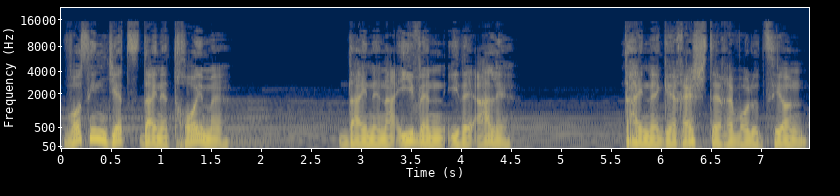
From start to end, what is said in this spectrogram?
Wo sind jetzt deine Träume, deine naiven Ideale, deine gerechte Revolution?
